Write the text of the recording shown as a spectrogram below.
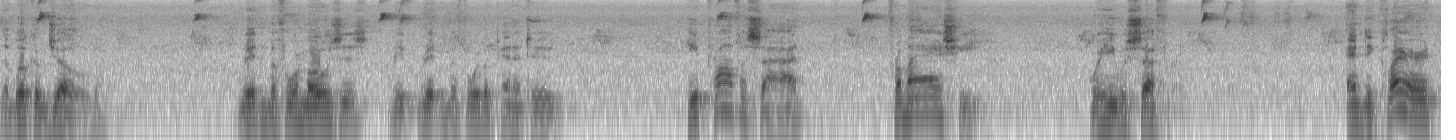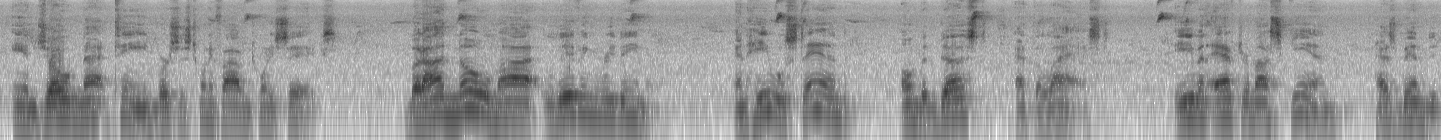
the book of Job, written before Moses, written before the Pentateuch, he prophesied from an ash heap where he was suffering and declared in Job 19, verses 25 and 26, But I know my living Redeemer, and he will stand on the dust at the last, even after my skin has been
